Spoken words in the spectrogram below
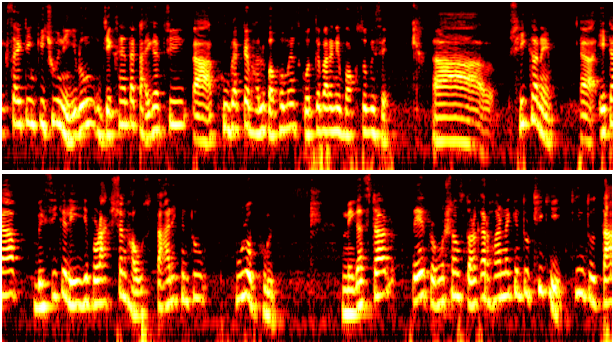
এক্সাইটিং কিছুই নেই এবং যেখানে তার টাইগার থ্রি খুব একটা ভালো পারফরমেন্স করতে পারেনি বক্স অফিসে সেইখানে এটা বেসিক্যালি যে প্রোডাকশন হাউস তারই কিন্তু পুরো ভুল। মেগাস্টার এর প্রমোশনস দরকার হয় না কিন্তু ঠিকই, কিন্তু তা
